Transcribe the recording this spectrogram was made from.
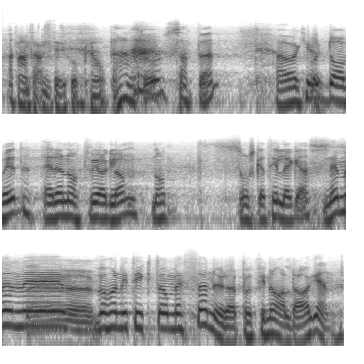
Fantastiskt god. Där så satt den. Ja, vad Och kul. David, är det något vi har glömt? Något som ska tilläggas? Nej, men eh, vad har ni tyckt om mässan nu då på finaldagen?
